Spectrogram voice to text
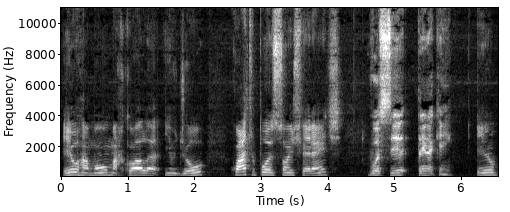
Eu, Ramon, Marcola e o Joe. Quatro posições diferentes. Você treina quem? Eu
